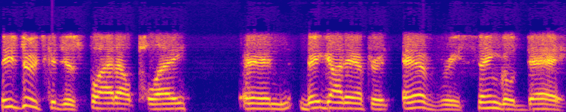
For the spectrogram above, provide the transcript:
these dudes could just flat out play, and they got after it every single day.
